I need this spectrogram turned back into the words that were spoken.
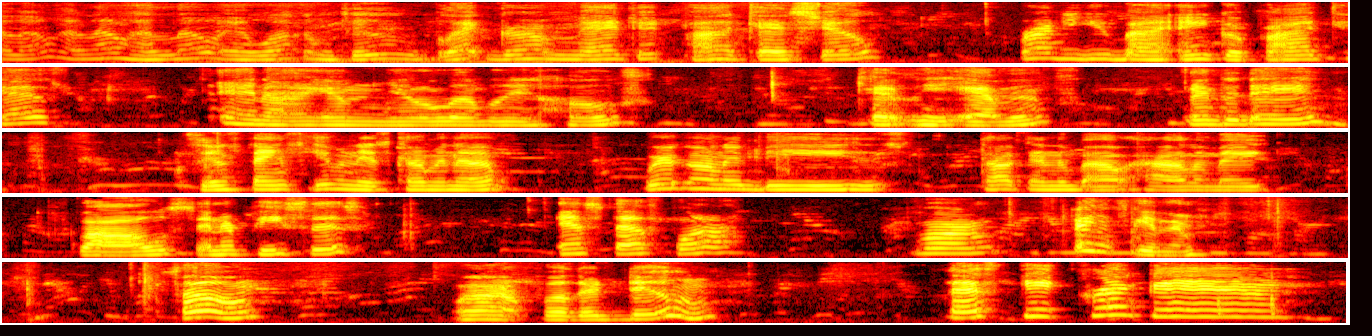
Hello, hello, hello, and welcome to Black Girl Magic Podcast Show, brought to you by Anchor Podcast. And I am your lovely host, Kathleen Evans. And today, since Thanksgiving is coming up, we're going to be talking about how to make wall centerpieces and stuff for, for Thanksgiving. So, without further ado, let's get cracking.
